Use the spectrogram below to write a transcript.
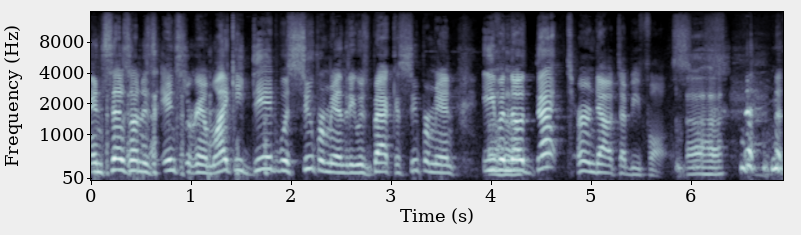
and says on his instagram like he did with superman that he was back as superman even Uh-huh. though that turned out to be false Uh huh.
